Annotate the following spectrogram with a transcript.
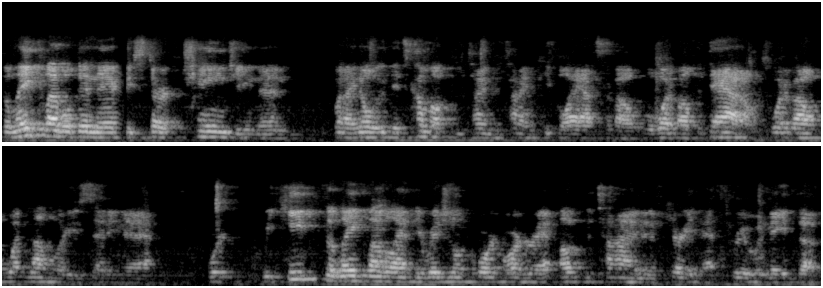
the lake level didn't actually start changing then, but I know it's come up from time to time. People ask about, well, what about the datums? What about, what level are you setting it at? We're, we keep the lake level at the original court order at- of the time and have carried that through and made the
